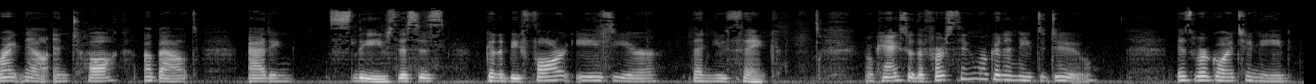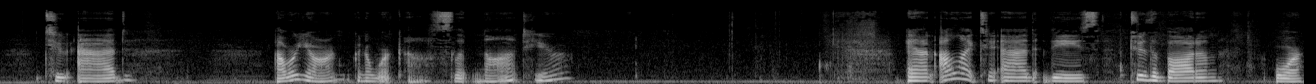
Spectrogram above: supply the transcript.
right now and talk about adding sleeves. This is going to be far easier than you think. Okay, so the first thing we're going to need to do is we're going to need to add our yarn. We're going to work a slip knot here. And I like to add these to the bottom or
